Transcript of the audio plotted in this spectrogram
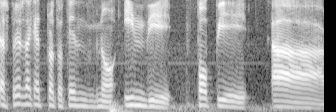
Després d'aquest prototecno indie popi uh,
